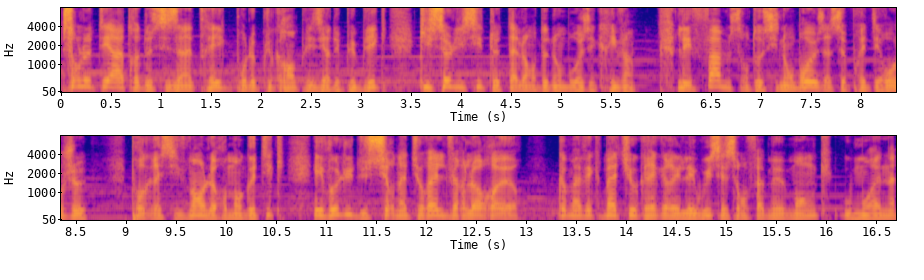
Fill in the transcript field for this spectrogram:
sont le théâtre de ces intrigues pour le plus grand plaisir du public qui sollicite le talent de nombreux écrivains. Les femmes sont aussi nombreuses à se prêter au jeu. Progressivement, le roman gothique évolue du surnaturel vers l'horreur, comme avec Matthew Gregory Lewis et son fameux Monk ou Moine,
